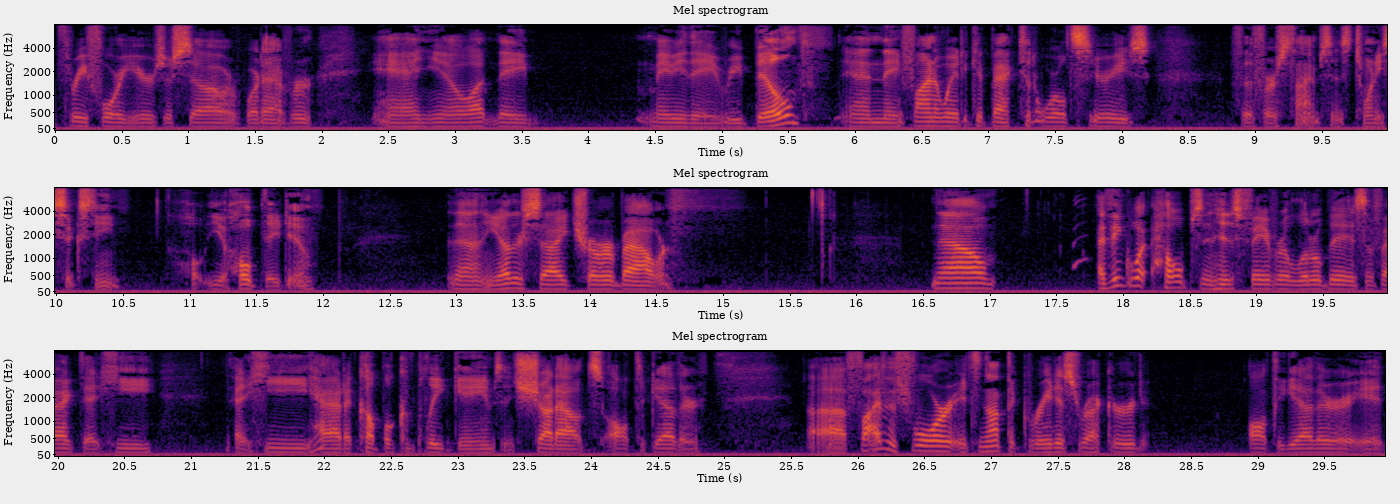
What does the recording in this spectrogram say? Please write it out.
three, four years or so, or whatever. And you know what? They maybe they rebuild and they find a way to get back to the World Series for the first time since 2016. You hope they do. And then on the other side, Trevor Bauer. Now, I think what helps in his favor a little bit is the fact that he that he had a couple complete games and shutouts altogether. Uh, five and four, it's not the greatest record altogether. It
